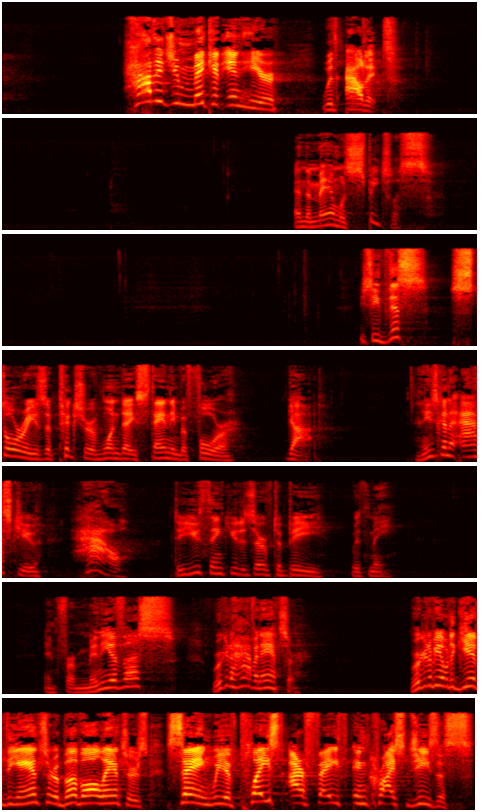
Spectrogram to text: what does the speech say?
How did you make it in here without it? And the man was speechless. You see, this story is a picture of one day standing before God. And He's going to ask you, How do you think you deserve to be with me? And for many of us, we're going to have an answer. We're going to be able to give the answer above all answers, saying we have placed our faith in Christ Jesus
